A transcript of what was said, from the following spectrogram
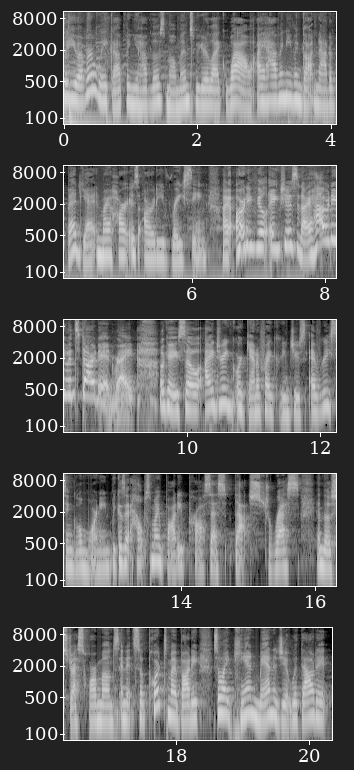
So, you ever wake up and you have those moments where you're like, wow, I haven't even gotten out of bed yet, and my heart is already racing. I already feel anxious and I haven't even started, right? Okay, so I drink Organifi green juice every single morning because it helps my body process that stress and those stress hormones, and it supports my body so I can manage it without it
